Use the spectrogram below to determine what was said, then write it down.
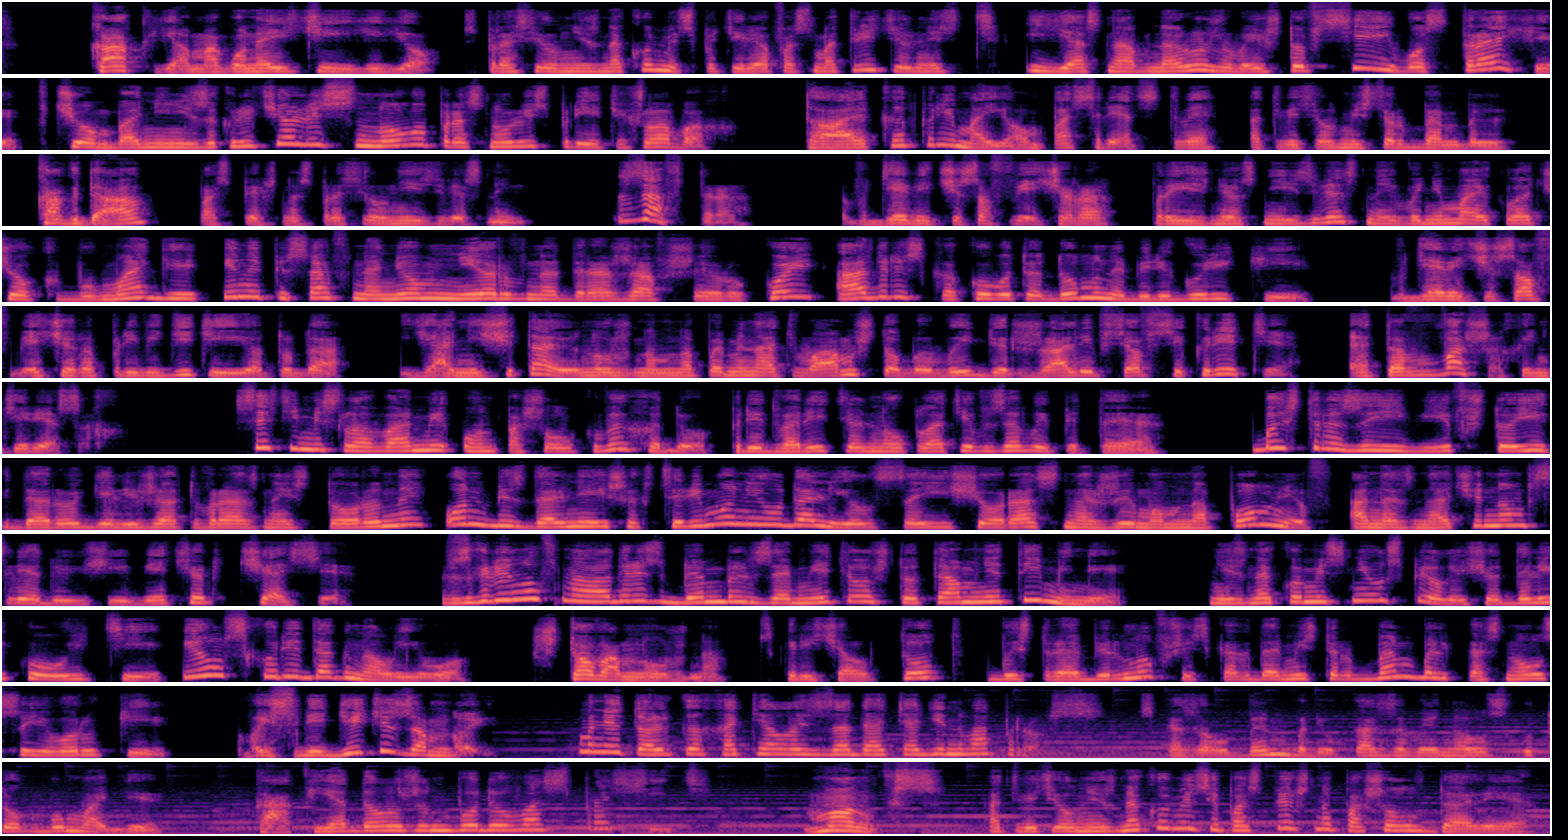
«Как я могу найти ее?» — спросил незнакомец, потеряв осмотрительность и ясно обнаруживая, что все его страхи, в чем бы они ни заключались, снова проснулись при этих словах. «Только при моем посредстве», — ответил мистер Бэмбл. «Когда?» — поспешно спросил неизвестный. «Завтра». «В девять часов вечера», — произнес неизвестный, вынимая клочок бумаги и написав на нем нервно дрожавшей рукой адрес какого-то дома на берегу реки. «В девять часов вечера приведите ее туда. Я не считаю нужным напоминать вам, чтобы вы держали все в секрете. Это в ваших интересах». С этими словами он пошел к выходу, предварительно уплатив за выпитое. Быстро заявив, что их дороги лежат в разные стороны, он без дальнейших церемоний удалился, еще раз нажимом напомнив о назначенном в следующий вечер часе. Взглянув на адрес, Бембель заметил, что там нет имени. Незнакомец не успел еще далеко уйти, и он вскоре догнал его. «Что вам нужно?» — вскричал тот, быстро обернувшись, когда мистер Бэмбль коснулся его руки. «Вы следите за мной?» «Мне только хотелось задать один вопрос», — сказал Бэмбль, указывая на лоскуток бумаги. «Как я должен буду вас спросить?» «Монкс», — ответил незнакомец и поспешно пошел далее.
